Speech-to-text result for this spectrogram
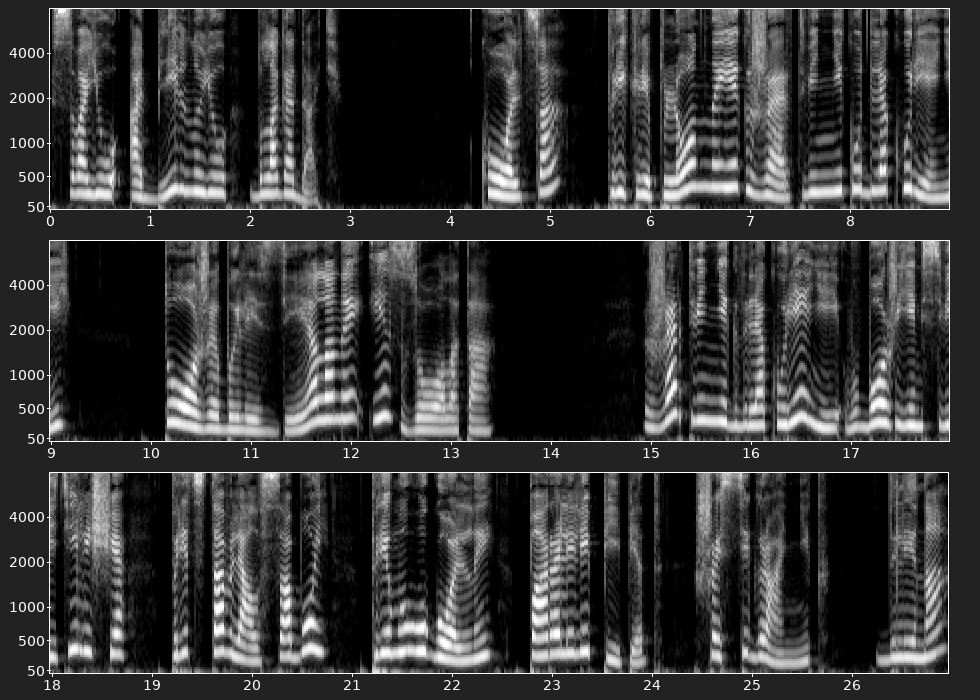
свою обильную благодать. Кольца, прикрепленные к жертвеннику для курений, тоже были сделаны из золота. Жертвенник для курений в Божьем святилище представлял собой прямоугольный параллелепипед, шестигранник, длина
